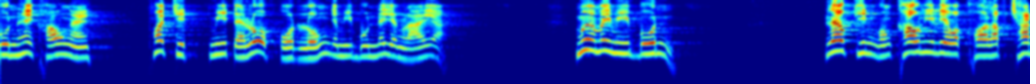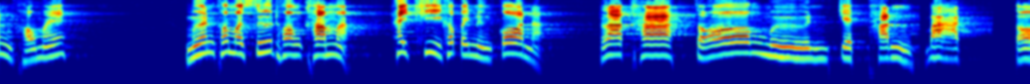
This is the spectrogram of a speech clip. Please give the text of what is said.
บุญให้เขาไง เพราะจิตมีแต่โลภโกรธหลงจะมีบุญได้อย่างไรอะ เมื่อไม่มีบุญ แล้วกินของเขานี่เรียกว่าคอร์รัปชันเขาไหม เหมือนเขามาซื้อทองคำอะ ให้ขี้เขาไปหนึ่งก้อนอะ ราคาสองหมื่นเจ็ดพันบาทต่อ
